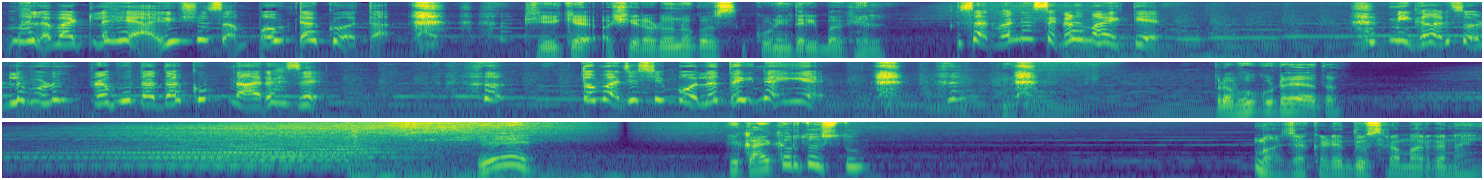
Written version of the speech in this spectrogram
मला वाटलं हे आयुष्य संपवून टाकू आता. ठीक आहे अशी रडू नकोस कोणीतरी बघेल. सर्वांना सगळं माहिती आहे मी घर सोडलं म्हणून प्रभू दादा खूप नाराज आहे. तो माझ्याशी बोलतही नाहीये. प्रभू कुठे आहे आता? ए हे काय करतोयस तू? माझ्याकडे दुसरा मार्ग नाही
